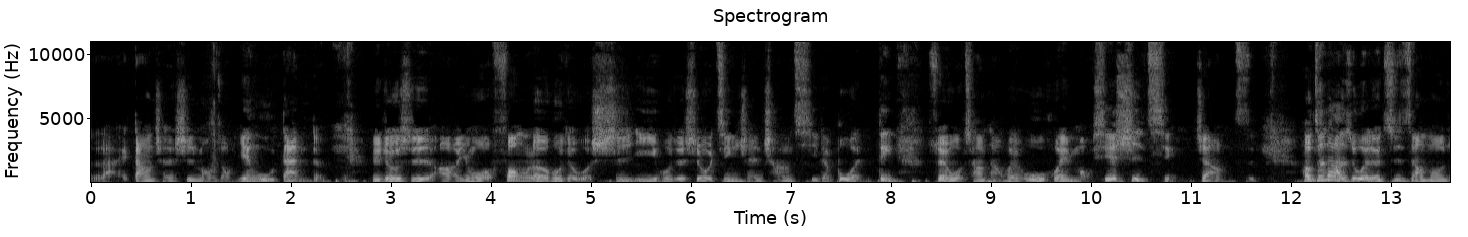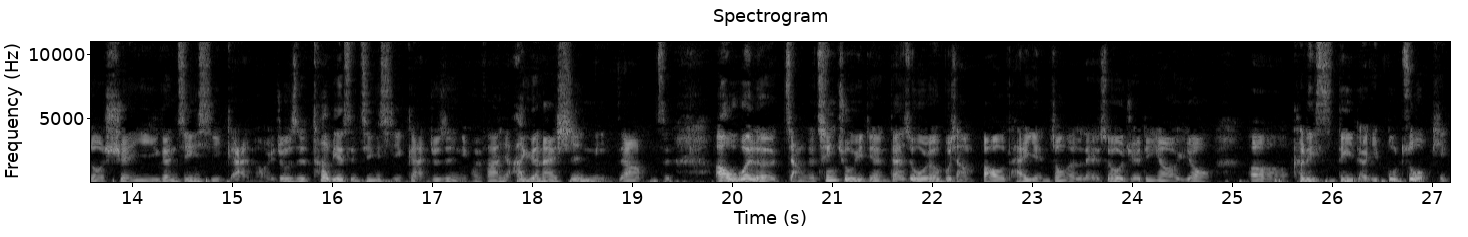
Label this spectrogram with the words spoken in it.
来当成是某种烟雾弹的，也就是啊，因为我疯了，或者我失忆，或者是我精神长期的不稳定，所以我常常会误会某些事情。这样子，好，这当然是为了制造某种悬疑跟惊喜感哦，也就是特别是惊喜感，就是你会发现啊，原来是你这样子。啊，我为了讲得清楚一点，但是我又不想爆太严重的雷，所以我决定要用呃克里斯蒂的一部作品。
